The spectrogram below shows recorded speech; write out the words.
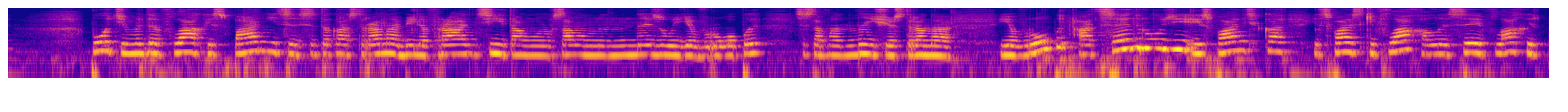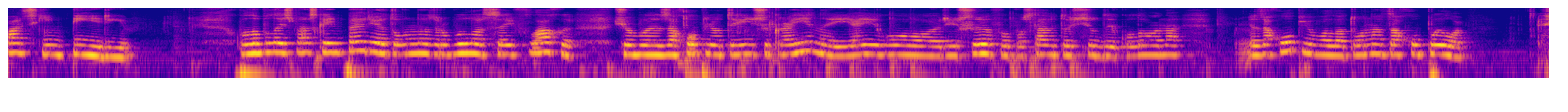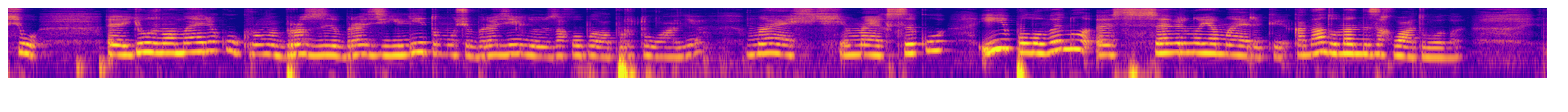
Потім йде флаг Іспанії, це, це така страна біля Франції, там в самому низу Європи. Це сама нижча страна Європи. А це, друзі, іспанська, іспанський флаг, але це флаг Іспанської імперії. Коли була Іспанська імперія, то вона зробила цей флаг, щоб захоплювати інші країни, і я його рішив поставити сюди. Коли вона захоплювала, то вона захопила всю е, Южну Америку, крім Брази, Бразилії, тому що Бразилію захопила Португалія, Мексику і половину е, Северної Америки. Канаду вона не захватувала.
